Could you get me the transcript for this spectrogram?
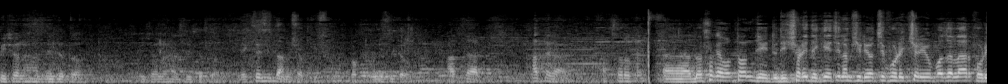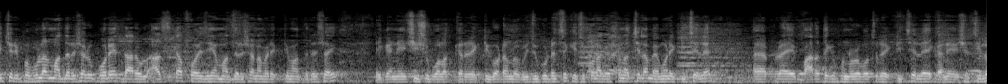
পিছনে হাত দিতে তো, পিছনে হাত দিতে তো। দেখতেছি তো আমি সব কিছু বক্তব্য তো। হাতটা কার দর্শক বর্তমান যে দৃশ্যটি দেখিয়েছিলাম, সেটি হচ্ছে ফটিকচুরি উপজেলার ফটিকচুরি পপুলার মাদ্রাসার উপরে দারুল আজকা ফয়জিয়া মাদ্রাসা নামের একটি মাদ্রাসায়। এখানে শিশু বলাৎকারের একটি ঘটনার অভিযোগ উঠেছে। কিছুক্ষণ আগে শোনাচ্ছিলাম, এমন একটি ছেলে প্রায় বারো থেকে পনেরো বছরের একটি ছেলে এখানে এসেছিল।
